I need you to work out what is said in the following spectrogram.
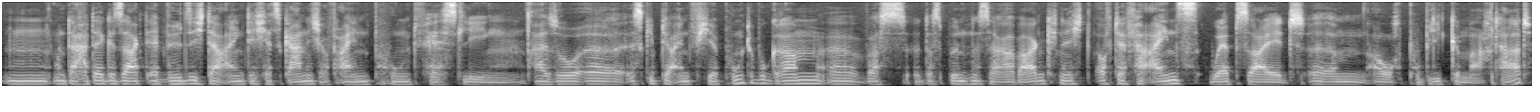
Mm, und da hat er gesagt, er will sich da eigentlich jetzt gar nicht auf einen Punkt festlegen. Also äh, es gibt ja ein Vier-Punkte-Programm, äh, was das Bündnis Sarah Wagenknecht auf der Vereinswebsite ähm, auch publik gemacht hat.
